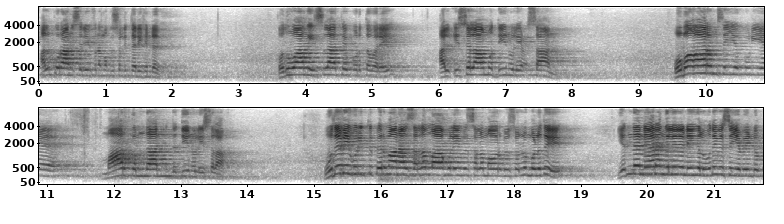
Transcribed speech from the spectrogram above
அல் குரான் ஷெரீஃப் நமக்கு சொல்லித் தருகின்றது. பொதுவாக இஸ்லாத்தை பொறுத்தவரை அல் இஸ்லாமு தீனுல் இஹ்சான். உபகாரம் செய்யக்கூடிய மார்க்கம்தான் இந்த தீனுல் இஸ்லாம். உதவி குறித்து பெருமானார் சல்லல்லா அலைஹி அவர்கள் சொல்லும் பொழுது எந்த நேரங்களில் நீங்கள் உதவி செய்ய வேண்டும்?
